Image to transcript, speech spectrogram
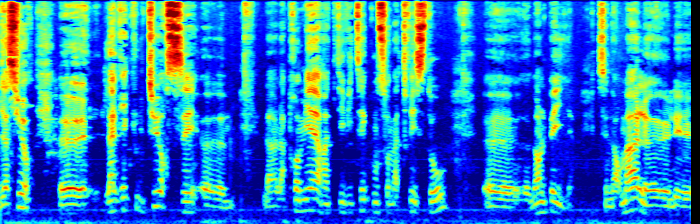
Bien sûr, euh, l'agriculture, c'est euh, la, première activité consommatrice d'eau euh, dans le pays c'est normal, euh, les,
